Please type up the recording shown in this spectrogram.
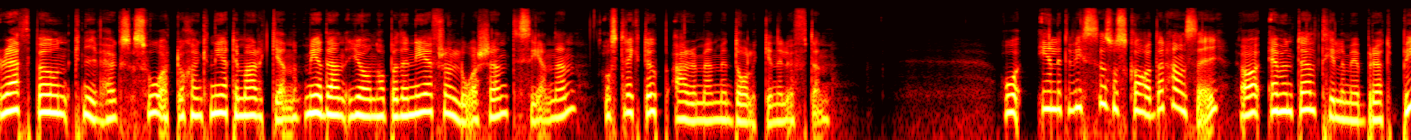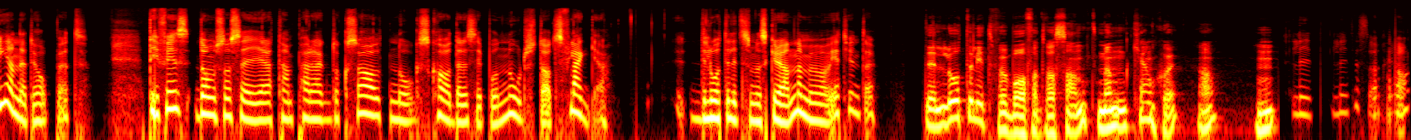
Rathbone knivhöggs svårt och sjönk ner till marken medan John hoppade ner från låsen till scenen och sträckte upp armen med dolken i luften. Och enligt vissa så skadade han sig, ja, eventuellt till och med bröt benet i hoppet. Det finns de som säger att han paradoxalt nog skadade sig på nordstatsflagga. Det låter lite som en skröna, men man vet ju inte. Det låter lite för bra för att vara sant, men kanske. Ja. Mm. Lite, lite så, ja.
